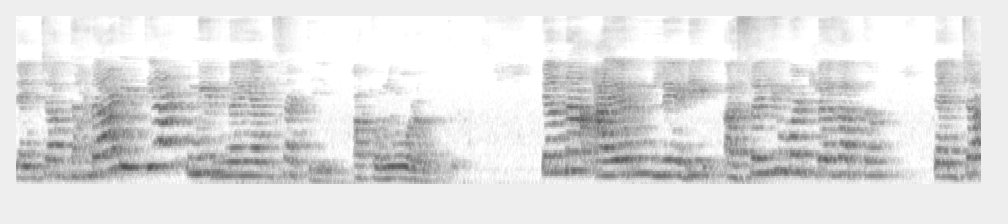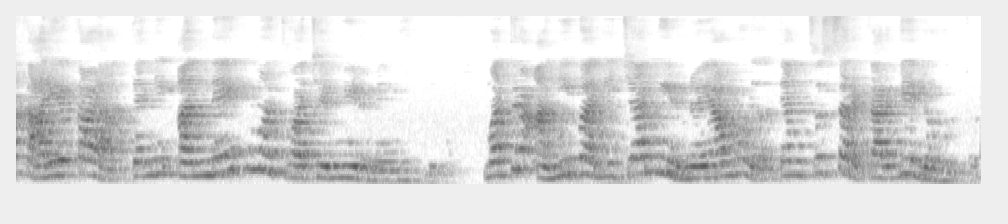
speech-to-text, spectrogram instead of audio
त्यांच्या धडाडीच्या निर्णयांसाठी आपण ओळखतो. त्यांना आयर्न लेडी असंही म्हटलं जातं. त्यांच्या कार्यकाळात त्यांनी अनेक महत्त्वाचे निर्णय घेतले. मात्र आणीबाणीच्या निर्णयामुळं त्यांचं सरकार गेलं होतं.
